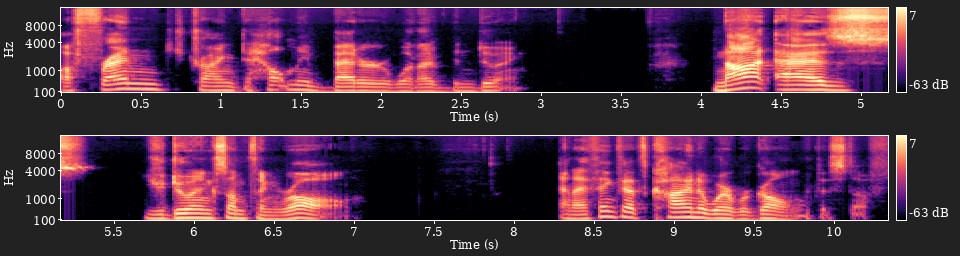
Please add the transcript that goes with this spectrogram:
a friend trying to help me better what I've been doing, not as you're doing something wrong. And I think that's kind of where we're going with this stuff.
